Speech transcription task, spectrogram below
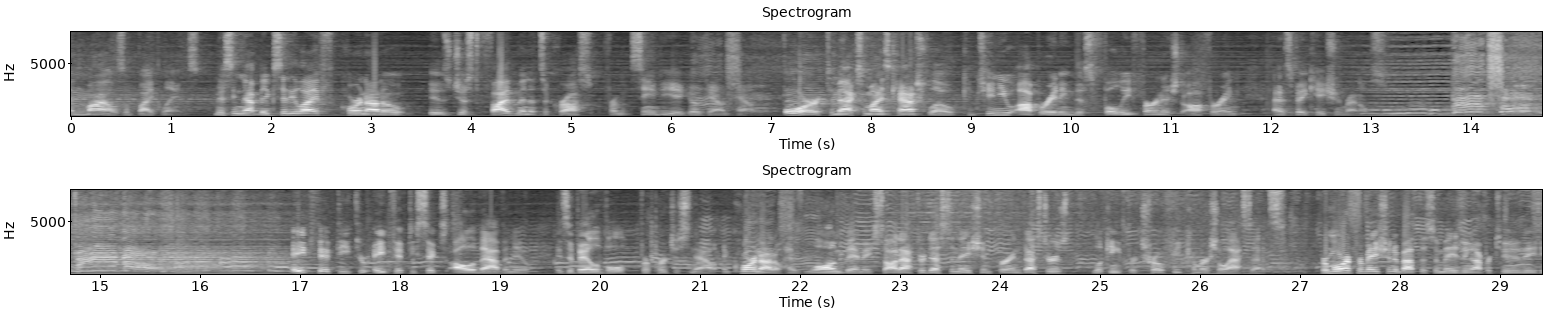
and miles of bike lanes. Missing that big city life? Coronado is just five minutes across from San Diego downtown. Or to maximize cash flow, continue operating this fully furnished offering as vacation rentals. 850 through 856 Olive Avenue is available for purchase now, and Coronado has long been a sought after destination for investors looking for trophy commercial assets. For more information about this amazing opportunity,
